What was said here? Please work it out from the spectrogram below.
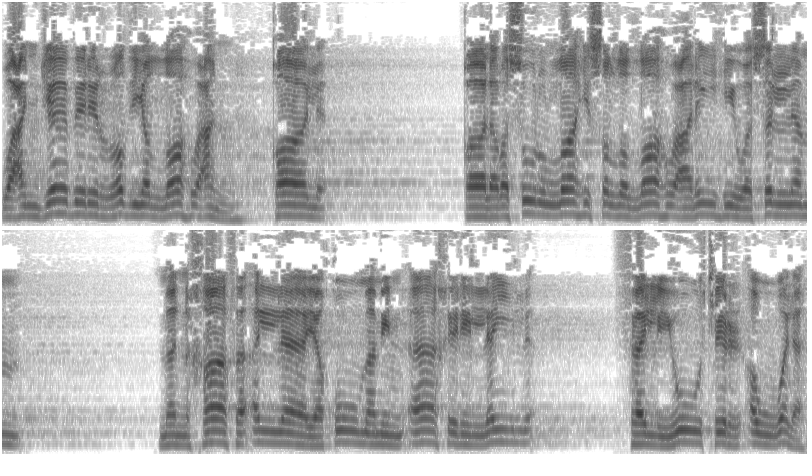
وعن جابر رضي الله عنه قال قال رسول الله صلى الله عليه وسلم من خاف ألا يقوم من آخر الليل فليوتر أوله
